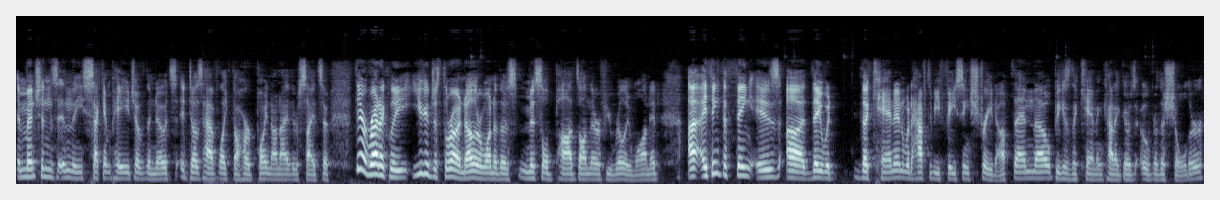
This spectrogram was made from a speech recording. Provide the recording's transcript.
it mentions in the second page of the notes. It does have like the hard point on either side. So theoretically, you could just throw another one of those missile pods on there if you really wanted. I, I think the thing is, uh, they would the cannon would have to be facing straight up then though, because the cannon kind of goes over the shoulder.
